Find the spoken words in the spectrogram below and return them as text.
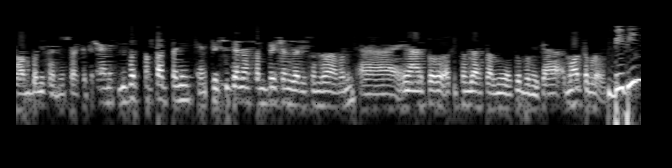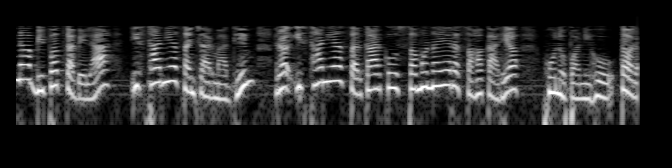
भ्रम पनि फैल्न सक्छ त्यस कारण विपद पश्चात पनि त्यो सूचना सम्प्रेषण गर्ने सन्दर्भमा पनि यहाँहरूको सञ्चार कर्मीहरूको भूमिका महत्वपूर्ण विभिन्न विपदका बेला स्थानीय संचार माध्यम र स्थानीय सरकारको समन्वय र सहकार्य हुनुपर्ने हो। तर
